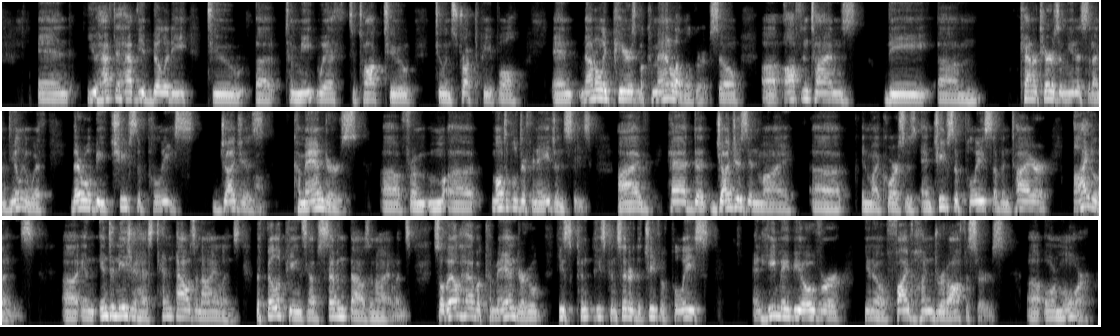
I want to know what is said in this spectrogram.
and you have to have the ability to uh, to meet with, to talk to, to instruct people, and not only peers but command level groups. So uh, oftentimes the um, counterterrorism units that I'm dealing with, there will be chiefs of police, judges, wow. commanders uh, from uh, multiple different agencies. I've had uh, judges in my uh, in my courses and chiefs of police of entire islands. Uh, and Indonesia has 10,000 islands. The Philippines have 7,000 islands. So they'll have a commander who he's con- he's considered the chief of police, and he may be over you know 500 officers uh, or more.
